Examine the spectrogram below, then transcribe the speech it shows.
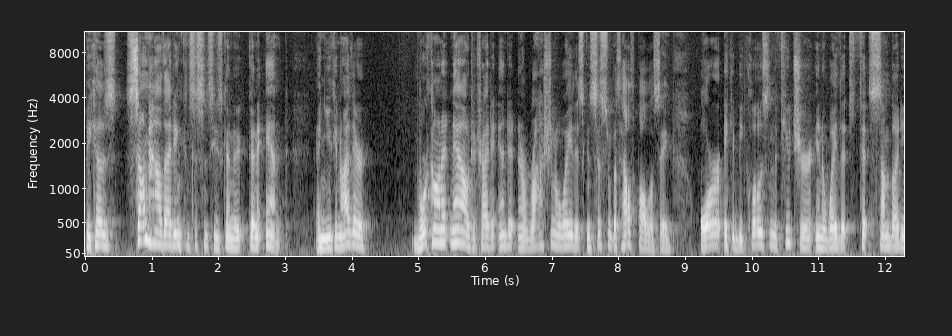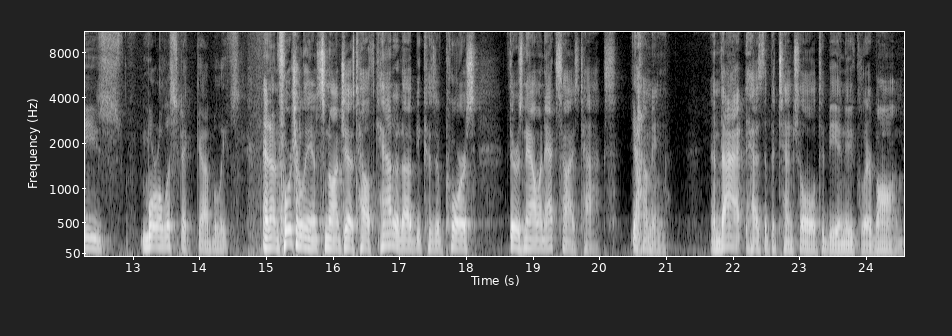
because somehow that inconsistency is going to end. And you can either work on it now to try to end it in a rational way that's consistent with health policy, or it could be closed in the future in a way that fits somebody's moralistic uh, beliefs. And unfortunately, it's not just Health Canada because, of course, there's now an excise tax yeah. coming. And that has the potential to be a nuclear bomb.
